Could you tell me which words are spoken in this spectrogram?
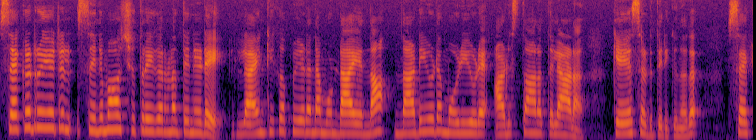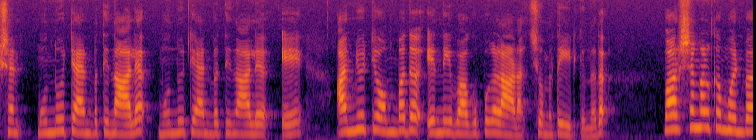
സെക്രട്ടേറിയറ്റിൽ സിനിമാ ചിത്രീകരണത്തിനിടെ ലൈംഗിക പീഡനമുണ്ടായെന്ന നടിയുടെ മൊഴിയുടെ അടിസ്ഥാനത്തിലാണ് കേസെടുത്തിരിക്കുന്നത്. സെക്ഷൻ മുന്നൂറ്റി അൻപത്തിനാല് മുന്നൂറ്റി അൻപത്തിനാല് എ അഞ്ഞൂറ്റി ഒമ്പത് എന്നീ വകുപ്പുകളാണ് ചുമത്തിയിരിക്കുന്നത്. വർഷങ്ങൾക്ക് മുൻപ്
